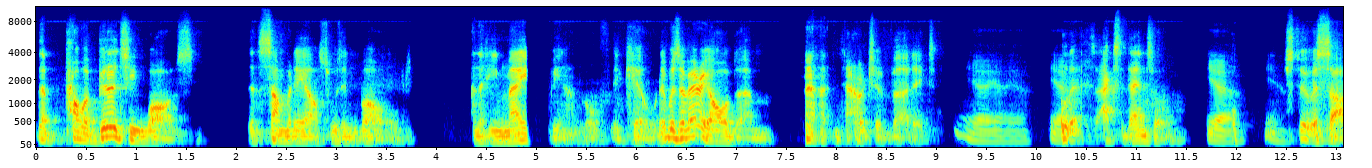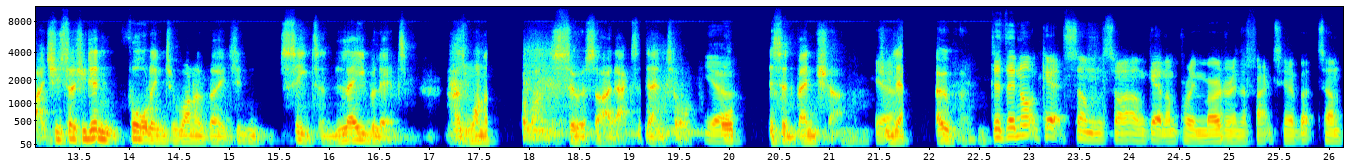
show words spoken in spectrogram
the probability was that somebody else was involved and that he may have been unlawfully killed. It was a very odd um, narrative verdict. Yeah, yeah, yeah. Yeah. Called it as accidental. Yeah. Yeah. Suicide. She so she didn't fall into one of the. She didn't seek to label it as one of ones, suicide, accidental, yeah. or misadventure. Yeah. She left it open. Did they not get some? So again, I'm probably murdering the fact here, but um,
